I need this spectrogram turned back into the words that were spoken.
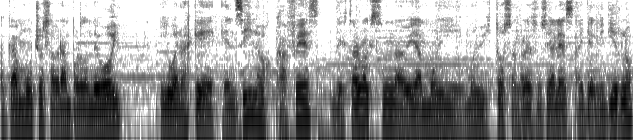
Acá muchos sabrán por dónde voy, y bueno, es que en sí los cafés de Starbucks son una bebida muy, muy vistosa en redes sociales, hay que admitirlo.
